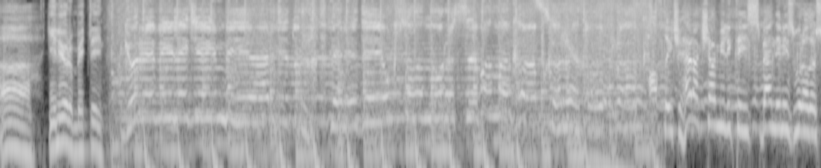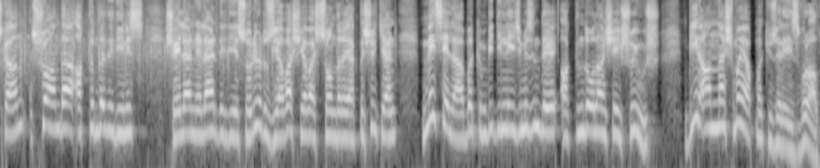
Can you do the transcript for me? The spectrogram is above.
Ah geliyorum bekleyin. Görebileceğim bir yerde dur Nerede yoksan orası bana Hafta içi her akşam birlikteyiz. Ben Deniz Vural Özkan. Şu anda aklımda dediğiniz şeyler nelerdir diye soruyoruz. Yavaş yavaş sonlara yaklaşırken mesela bakın bir dinleyicimizin de aklında olan şey şuymuş. Bir anlaşma yapmak üzereyiz Vural.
